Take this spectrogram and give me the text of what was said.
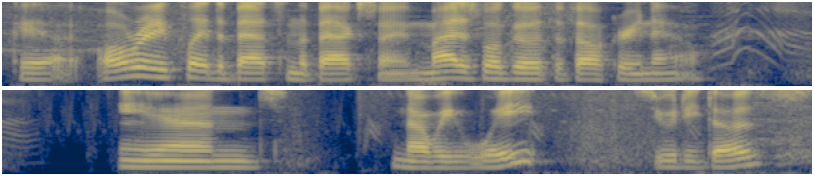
Okay, I already played the bats in the back, so I might as well go with the Valkyrie now. And now we wait, see what he does.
